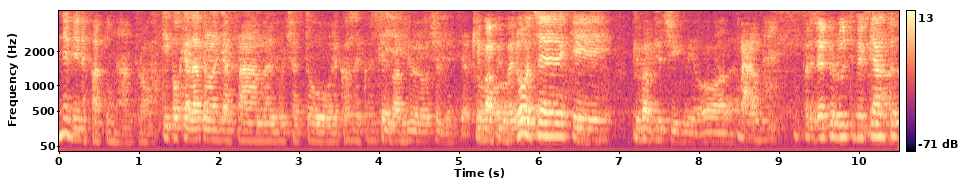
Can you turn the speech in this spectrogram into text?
ne viene fatto un altro. Tipo che allargano il diaframma, il bruciatore, cose così. Che va più veloce il ventilatore. Che va più veloce, che... Si fa più cicli ora. ma, per esempio l'ultimo impianto...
